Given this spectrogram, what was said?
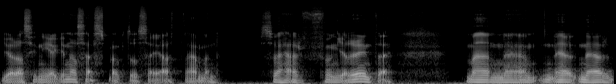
göra sin egen assessment och säga att nej men så här fungerar det inte. Men eh, när, när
